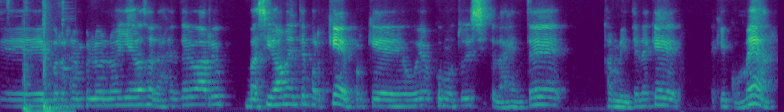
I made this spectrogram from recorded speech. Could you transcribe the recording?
Eh, por ejemplo, no llegas a la gente del barrio, básicamente, ¿por qué? Porque, como tú dices, la gente también tiene que, que comer.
